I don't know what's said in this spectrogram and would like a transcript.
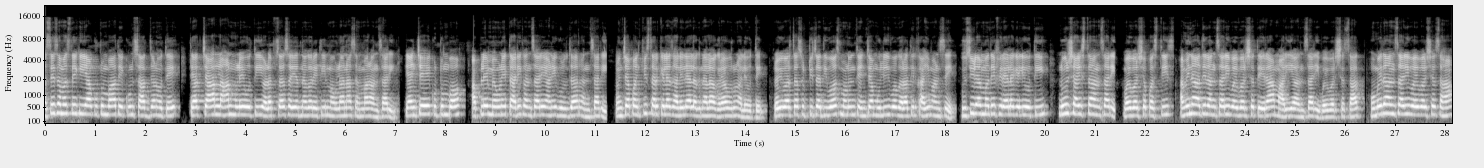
असे समजते की या कुटुंबात एकूण सात जण होते. त्यात चार लहान मुले होती. हडपसर सय्यदनगर येथील मौलाना सलमान अन्सारी. यांचे हे कुटुंब आपले मेवणे तारिक अन्सारी आणि गुलजार अन्सारी यांच्या पंचवीस तारखेला झालेल्या लग्नाला आग्र्यावरून आले होते. रविवारचा सुट्टीचा दिवस म्हणून त्यांच्या मुली व घरातील काही माणसे घुसिड्यांमध्ये डॅममध्ये फिरायला गेली होती. नूर शाहिस्ता अन्सारी वय वर्ष पस्तीस अमिना आदिल अन्सारी वय वर्ष तेरा मारिया अन्सारी वय वर्ष सात हुमेदा अन्सारी वय वर्ष सहा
